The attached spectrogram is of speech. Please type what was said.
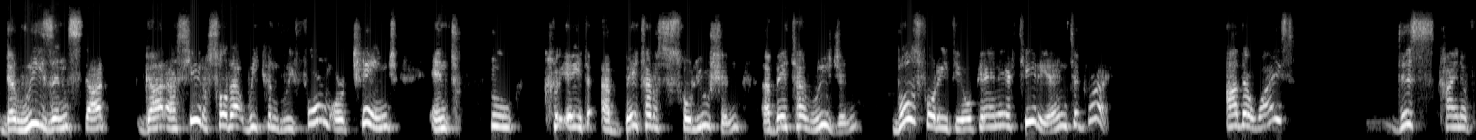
the reasons that got us here so that we can reform or change and to create a better solution, a better region, both for Ethiopia and Eritrea and Tigray. Otherwise, this kind of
